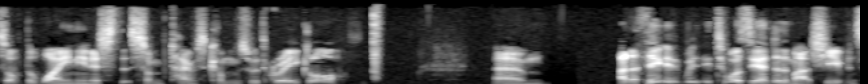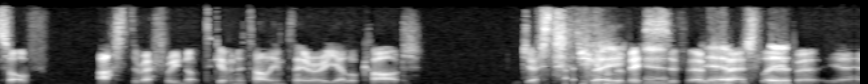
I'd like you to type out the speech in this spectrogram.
sort of the whininess that sometimes comes with Greg Law. Um, and I think it, it, towards the end of the match, he even sort of asked the referee not to give an Italian player a yellow card, just That's on the right, basis yeah. of, of Yeah, fair play. the- But yeah,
